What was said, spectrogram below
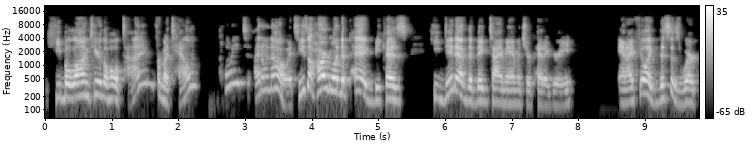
he belonged here the whole time from a talent point. I don't know. It's he's a hard one to peg because he did have the big time amateur pedigree. And I feel like this is where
